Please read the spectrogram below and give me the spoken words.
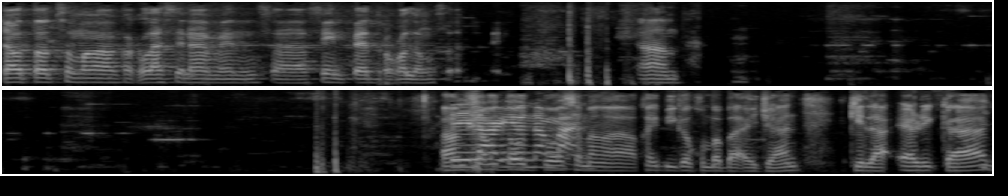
Shoutout sa mga kaklase namin sa St. Pedro Calungsod. Um, um, Si shoutout po sa mga kaibigan kong babae dyan. Kila Erica,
